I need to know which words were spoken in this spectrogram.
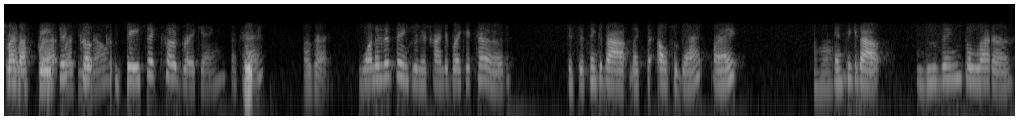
Should I ask basic, Brett, co- basic code breaking. Okay. okay. One of the things when you're trying to break a code is to think about like the alphabet, right? Mhm. And think about moving the letter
